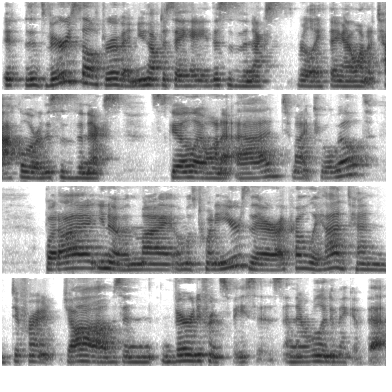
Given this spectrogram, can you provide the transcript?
It, it's very self-driven. You have to say, "Hey, this is the next really thing I want to tackle or this is the next skill I want to add to my tool belt." But I, you know, in my almost 20 years there, I probably had 10 different jobs in, very different spaces, and they're willing to make a bet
